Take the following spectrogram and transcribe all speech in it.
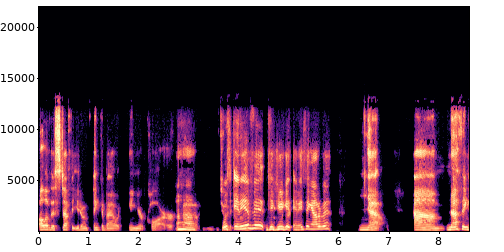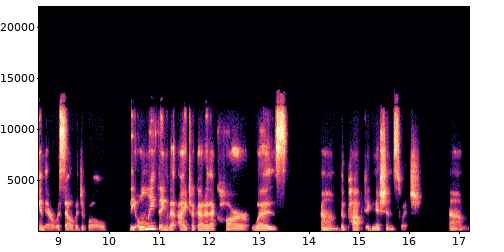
all of this stuff that you don't think about in your car Uh-huh. um, Was any of it? Did you get anything out of it? No, um, nothing in there was salvageable. The only thing that I took out of that car was um, the popped ignition switch. Um,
